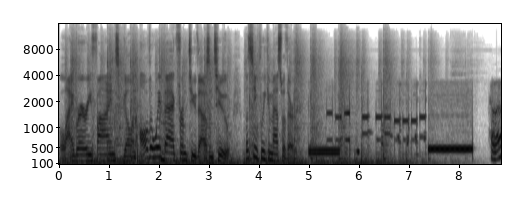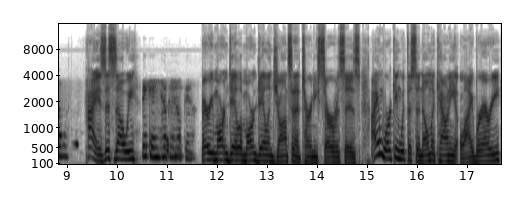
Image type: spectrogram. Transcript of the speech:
library finds going all the way back from 2002. Let's see if we can mess with her. Hello, Hi, is this Zoe? speaking. How can I help you? Barry Martindale of Martindale and Johnson Attorney Services. I am working with the Sonoma County Library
